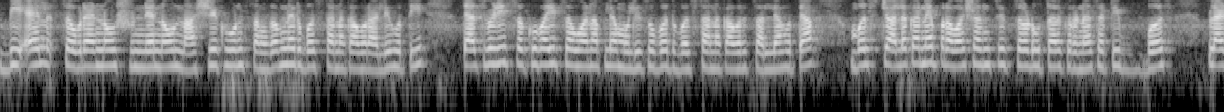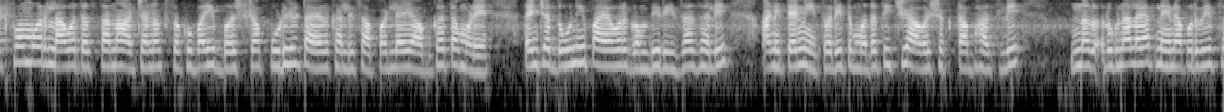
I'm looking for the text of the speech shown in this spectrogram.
बी एल चौऱ्याण्णव शून्य नऊ नाशिकहून संगमनेर बसस्थानकावर आली होती. त्याचवेळी सखुबाई चव्हाण आपल्या मुलीसोबत बसस्थानकावर चालल्या होत्या. बस चालकाने प्रवाशांचे चढ उतार करण्यासाठी बस प्लॅटफॉर्मवर लावत असताना अचानक सखुबाई बसच्या पुढील टायरखाली सापडल्या. या अपघातामुळे त्यांच्या दोन्ही पायावर गंभीर इजा झाली आणि त्यांनी त्वरित मदतीची आवश्यकता भासली. नग रुग्णालयात नेण्यापूर्वीच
